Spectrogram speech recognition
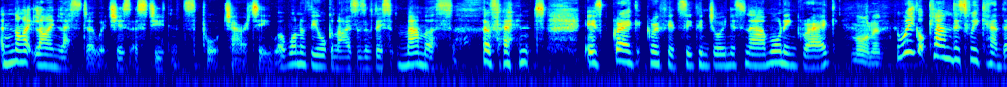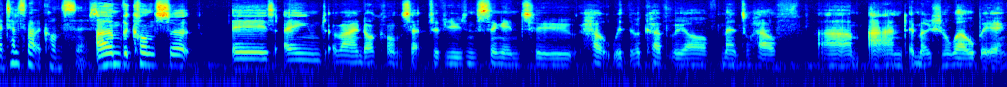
and Nightline Leicester, which is a student support charity. Well, one of the organisers of this mammoth event is Greg Griffiths, who can join us now. Morning, Greg. Morning. What have you got planned this weekend then? Tell us about the concert. Um, the concert is aimed around our concept of using singing to help with the recovery of mental health um, and emotional well-being.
